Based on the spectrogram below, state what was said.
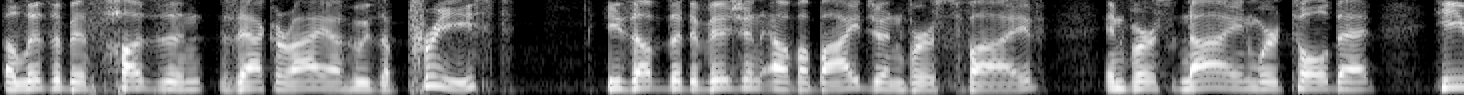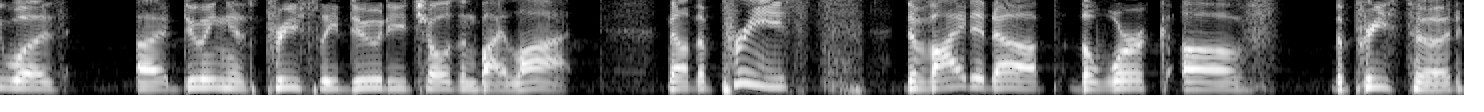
Elizabeth's husband, Zechariah, who's a priest, he's of the division of Abijah in verse 5. In verse 9, we're told that he was uh, doing his priestly duty chosen by Lot. Now, the priests divided up the work of the priesthood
